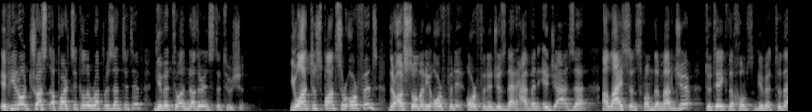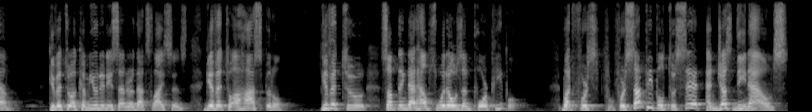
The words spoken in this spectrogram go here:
If you don't trust a particular representative, give it to another institution. You want to sponsor orphans? There are so many orphan orphanages that have an ijaza, a license from the marji' to take the khums. Give it to them. Give it to a community center that's licensed. Give it to a hospital. Give it to something that helps widows and poor people. But for, for some people to sit and just denounce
